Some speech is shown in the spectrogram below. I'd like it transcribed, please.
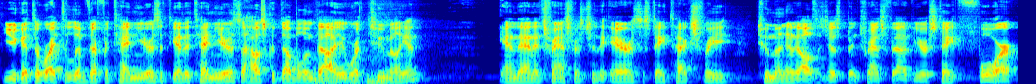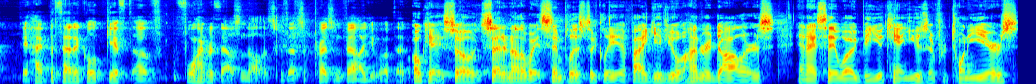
You get the right to live there for 10 years. At the end of 10 years, the house could double in value, worth 2 million. And then it transfers to the heirs, estate tax free. $2 million has just been transferred out of your estate for a hypothetical gift of $400,000, because that's the present value of that. Okay. So, said another way, simplistically, if I give you $100 and I say, well, but you can't use it for 20 years,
